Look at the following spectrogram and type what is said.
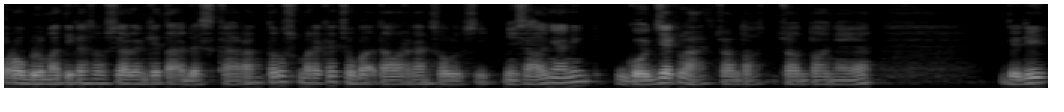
problematika sosial yang kita ada sekarang, terus mereka coba tawarkan solusi. Misalnya nih Gojek lah contoh contohnya ya. Jadi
